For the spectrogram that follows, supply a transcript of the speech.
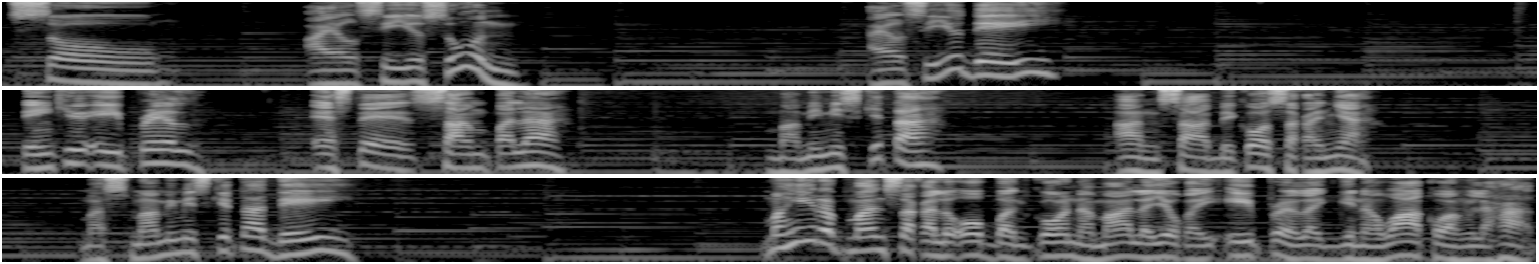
So, I'll see you soon. I'll see you day. Thank you April. Este, Sam pala. Mamimiss kita. Ang sabi ko sa kanya. Mas mamimiss kita day. Mahirap man sa kalooban ko na malayo kay April ay ginawa ko ang lahat.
